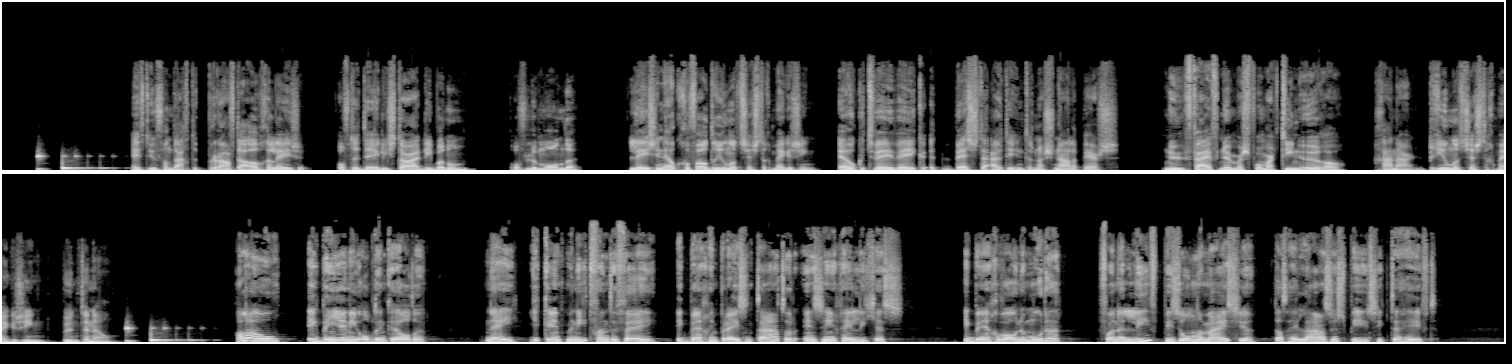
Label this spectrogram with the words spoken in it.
Heeft u vandaag de Pravda al gelezen? Of de Daily Star uit Libanon? Of Le Monde? Lees in elk geval 360 Magazine. Elke twee weken het beste uit de internationale pers. Nu vijf nummers voor maar 10 euro. Ga naar 360magazine.nl Hallo, ik ben Jenny Opdenkelder. Nee, je kent me niet van tv. Ik ben geen presentator en zing geen liedjes. Ik ben gewoon een moeder van een lief, bijzonder meisje... dat helaas een spierziekte heeft.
